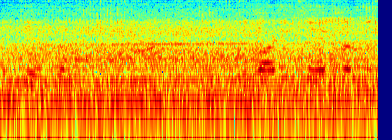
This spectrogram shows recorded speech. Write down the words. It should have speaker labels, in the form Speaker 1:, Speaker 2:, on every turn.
Speaker 1: recording save करो recording save करो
